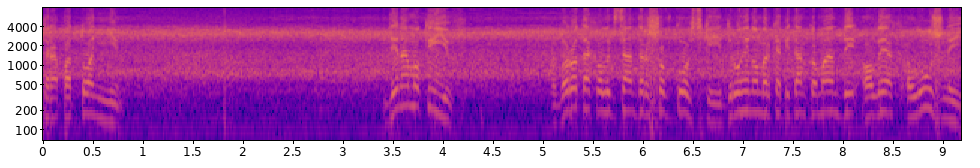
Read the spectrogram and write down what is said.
Трапатонні. Динамо Київ. В воротах Олександр Шовковський. Другий номер капітан команди Олег Лужний.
